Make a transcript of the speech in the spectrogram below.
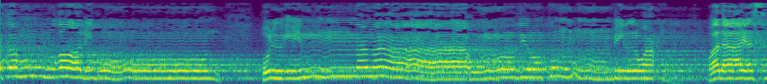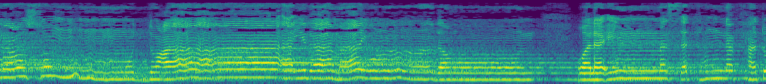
أفهم الغالبون. وَلَا يَسْمَعُ الصُّمُّ الدُّعَاءَ إِذَا مَا يُنذَرُونَ. وَلَئِن مَّسَّتْهُمْ نَفْحَةٌ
